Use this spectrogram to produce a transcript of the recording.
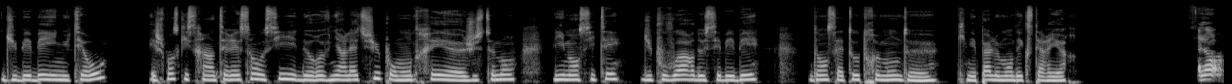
du bébé in utero. Et je pense qu'il serait intéressant aussi de revenir là-dessus pour montrer euh, justement l'immensité du pouvoir de ces bébés dans cet autre monde qui n'est pas le monde extérieur. Alors,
